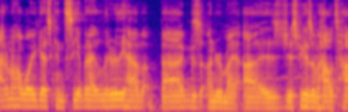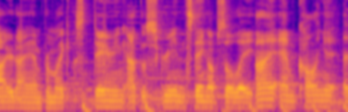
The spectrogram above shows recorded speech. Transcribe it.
I don't know how well you guys can see it, but I literally have bags under my eyes just because of how tired I am from like staring at the screen and staying up so late. I am calling it a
